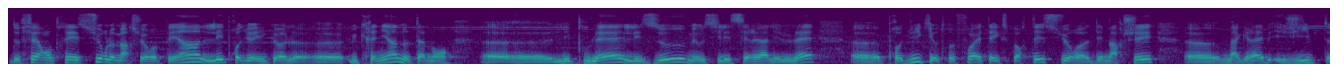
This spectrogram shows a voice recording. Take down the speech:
de faire entrer sur le marché européen les produits agricoles euh, ukrainiens, notamment euh, les poulets, les œufs, mais aussi les céréales et le lait, euh, produits qui autrefois étaient exportés sur des marchés Maghreb, Égypte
